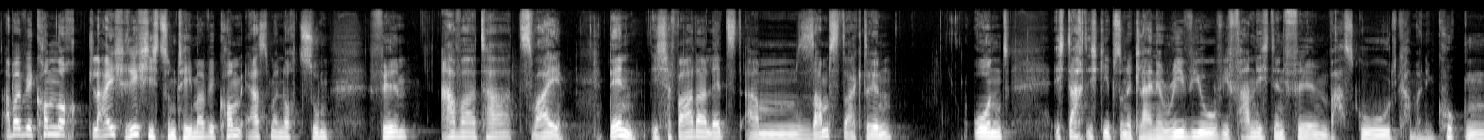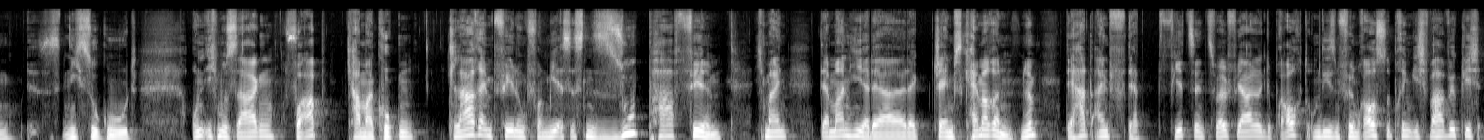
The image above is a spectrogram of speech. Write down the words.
Aber wir kommen noch gleich richtig zum Thema. Wir kommen erstmal noch zum Film Avatar 2. Denn ich war da letzt am Samstag drin und Ich dachte, ich gebe so eine kleine Review. Wie fand ich den Film? War es gut? Kann man den gucken? Ist es nicht so gut? Und ich muss sagen, vorab kann man gucken. Klare Empfehlung von mir. Es ist ein super Film. Ich meine, der Mann hier, der, der James Cameron, ne, der hat ein, der hat 14, 12 Jahre gebraucht, um diesen Film rauszubringen. Ich war wirklich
